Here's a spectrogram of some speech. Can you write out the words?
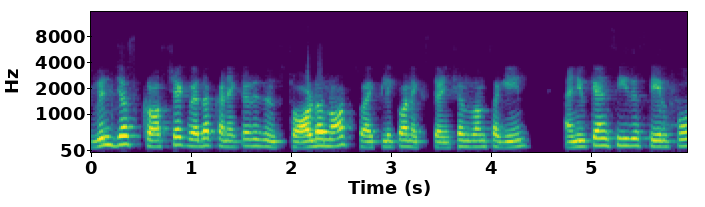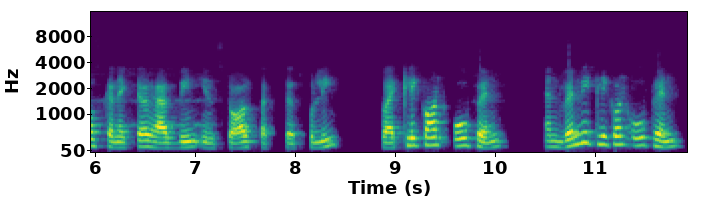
we'll just cross check whether connector is installed or not. So I click on extension once again, and you can see the Salesforce connector has been installed successfully. So I click on open. And when we click on open,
